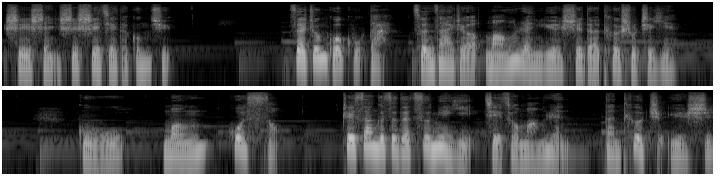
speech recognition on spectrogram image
是审视世界的工具。在中国古代，存在着盲人乐师的特殊职业。古蒙或叟，这三个字的字面意解作盲人。但特指乐师。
